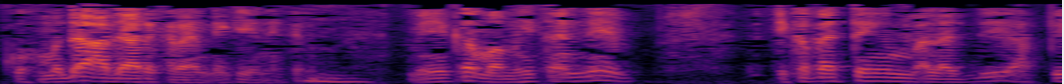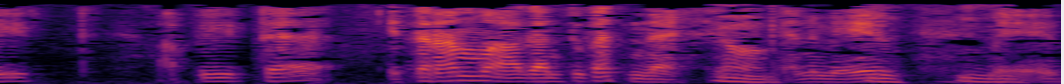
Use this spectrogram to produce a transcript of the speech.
කොහොමද ආධාර කරන්නේ කියන එක. මේක මම හිතන්නේ එක පැත්තකින් බලද්දී අපි අපිට ඊතරම්ම ආගන්තුකත් නැහැ. මේ මේ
